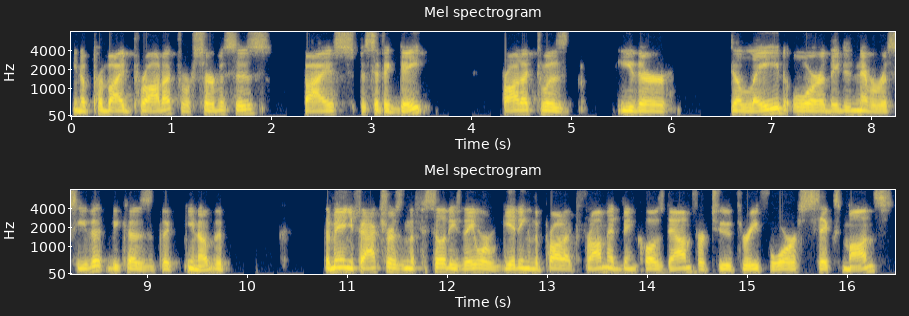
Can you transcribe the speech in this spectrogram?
you know, provide product or services by a specific date. Product was either delayed or they didn't ever receive it because the, you know, the the manufacturers and the facilities they were getting the product from had been closed down for two, three, four, six months.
